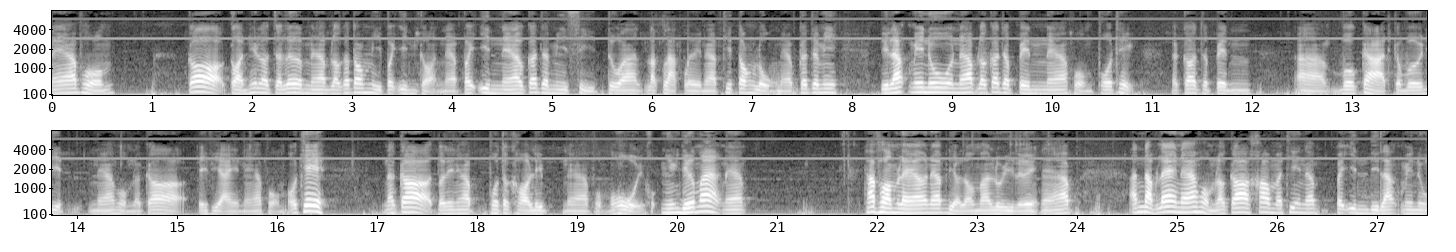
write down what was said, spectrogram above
นะครับผม ก็ก่อนที่เราจะเริ่มนะครับเราก็ต้องมีปอินก่อนนะครับปอินนะครับก็จะมี 4 ตัวหลักๆ เลยนะครับที่ต้องลงนะครับก็จะมีดีลักเมนูนะครับแล้วก็จะเป็นนะครับผมโปรเทคแล้วก็จะเป็นอ่าโบกาดกับเวอร์ดิตนะครับผมแล้วก็ API นะครับผมโอเค แล้วก็ตัวนี้นะครับโปรโตคอลลิฟนะครับผมโอ้โหมีเยอะมากนะครับถ้าพร้อมแล้วนะครับเดี๋ยวเรามาลุยเลยนะครับ อันดับแรกนะครับผมแล้วก็เข้ามาที่นะครับไปอินดีลักเมนู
